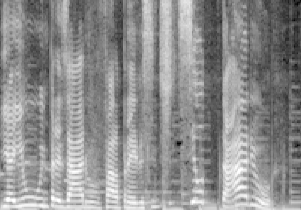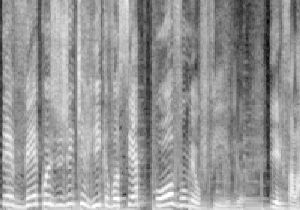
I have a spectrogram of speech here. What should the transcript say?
E aí o empresário fala pra ele assim, seu otário, TV é coisa de gente rica, você é povo, meu filho. E ele fala,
